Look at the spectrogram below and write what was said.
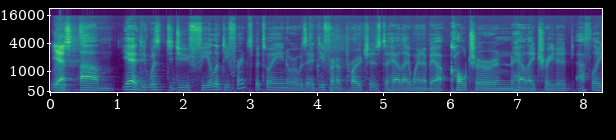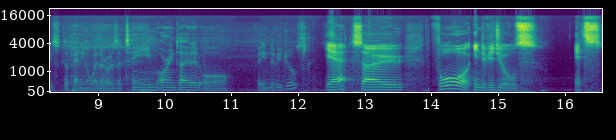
Yeah. Was, um, yeah. Did was did you feel a difference between, or was there different approaches to how they went about culture and how they treated athletes, depending on whether it was a team orientated or for individuals? Yeah. So for individuals, it's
